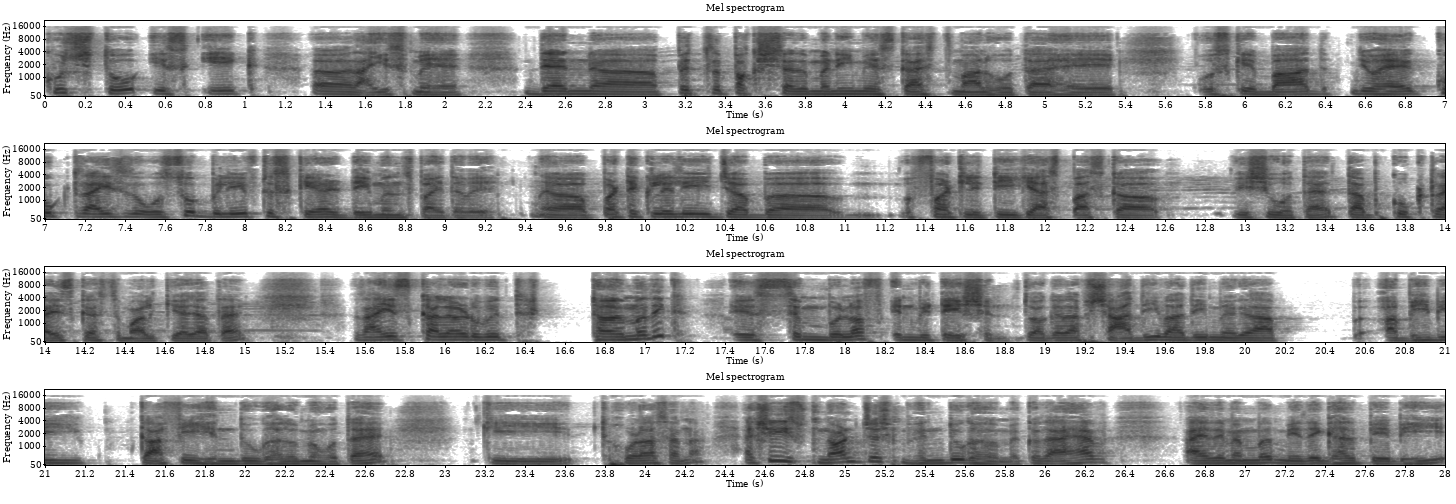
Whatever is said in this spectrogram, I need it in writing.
कुछ तो इस एक राइस में है। देन पितृपक्ष सेरेमनी में इसका इस्तेमाल होता है। उसके बाद जो है cooked rice is also believe to scare demons by the way particularly जब फर्टिलिटी के आसपास का इशू होता है, तब कुक्ड राइस का इस्तेमाल किया जाता है। Rice coloured with turmeric is symbol of invitation तो अगर आप शादी वादी में, अगर आप अभी भी काफ़ी हिंदू घरों में होता है कि थोड़ा सा ना actually it's not just Hindu घरों में आई हैव आई रिमेम्बर मेरे घर पे भी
